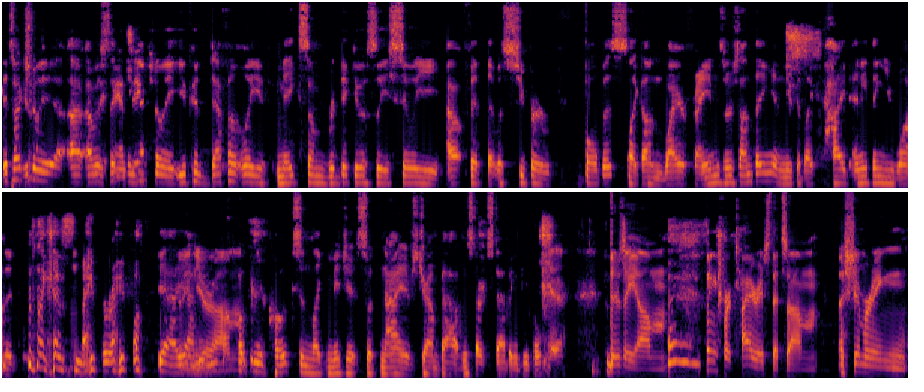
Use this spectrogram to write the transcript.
It's actually, I, I was They thinking, fancy? actually, you could definitely make some ridiculously silly outfit that was super bulbous, like on wire frames or something, and you could like hide anything you wanted. like a sniper rifle. Yeah, mean, yeah. and you're, you just um, open your cloaks and like midgets with knives jump out and start stabbing people. Yeah. There's a um thing for Tyrus that's um a shimmering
